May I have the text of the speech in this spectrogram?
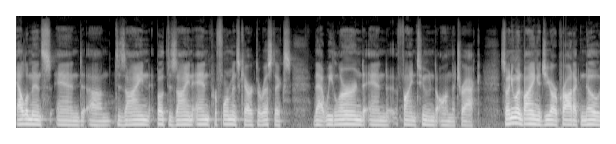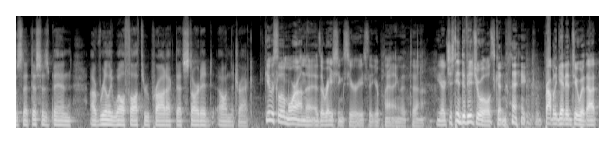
elements and um, design, both design and performance characteristics that we learned and fine tuned on the track. So, anyone buying a GR product knows that this has been a really well thought through product that started on the track. Give us a little more on the the racing series that you're planning. That uh, you know, just individuals can probably get into without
